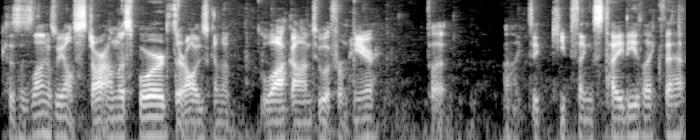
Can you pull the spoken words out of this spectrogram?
because as long as we don't start on this board, they're always going to walk onto it from here. But I like to keep things tidy like that.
